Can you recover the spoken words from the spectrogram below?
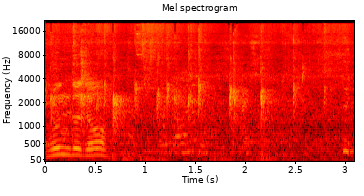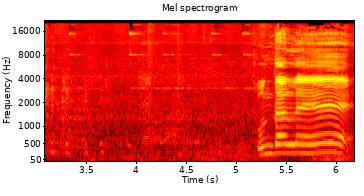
돈도 줘. 돈 달래.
